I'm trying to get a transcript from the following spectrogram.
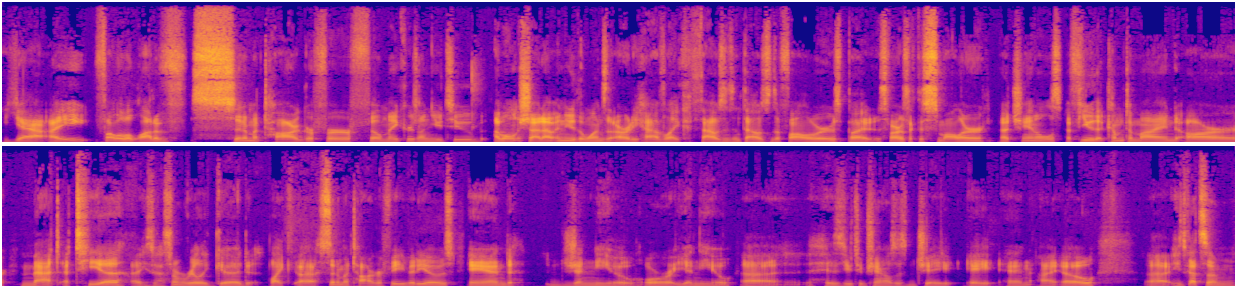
yeah, I follow a lot of cinematographer filmmakers on YouTube. I won't shout out any of the ones that already have like thousands and thousands of followers, but as far as like the smaller uh, channels, a few that come to mind are Matt Atia. Uh, he's got some really good like uh, cinematography videos and Janio or Yanio. Uh, his YouTube channels is J A N I O. Uh, he's got some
